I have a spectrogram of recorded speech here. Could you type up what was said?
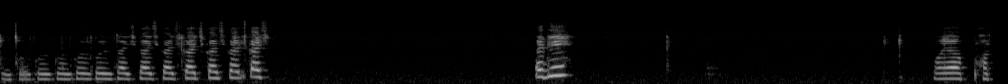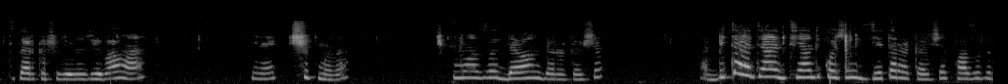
Koy koy koy koy koy koy kaç kaç kaç kaç kaç kaç kaç. Hadi. Bayağı patladı arkadaşlar gördüğünüz gibi ama yine çıkmadı. Çıkmazda devam ediyor arkadaşlar. Yani bir tane tane TNT koysanız yeter arkadaşlar. Fazla da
